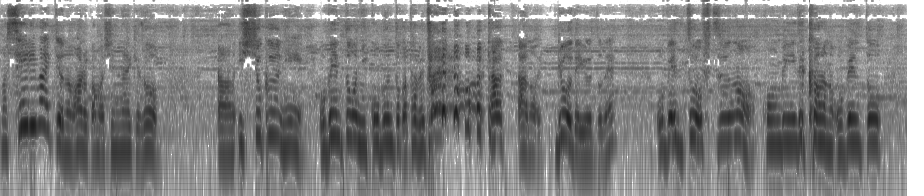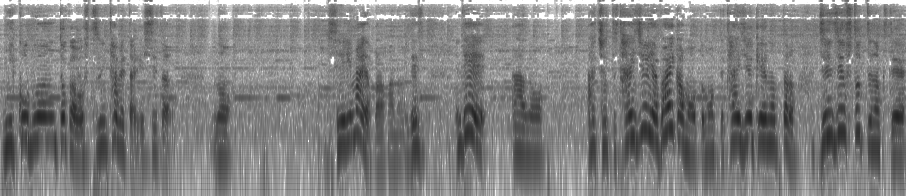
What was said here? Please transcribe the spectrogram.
まあ、生理前っていうのもあるかもしんないけど、あの、一食にお弁当2個分とか食べた、た あの、量で言うとね、お弁当、普通のコンビニで買うのお弁当2個分とかを普通に食べたりしてたの。の生理前だからかな。で、で、あの、あ、ちょっと体重やばいかもと思って体重計乗ったら全然太ってなくて、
